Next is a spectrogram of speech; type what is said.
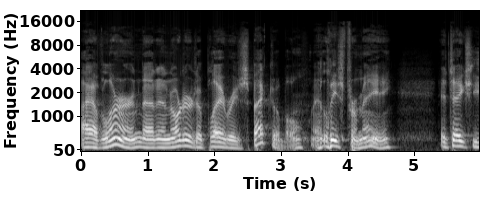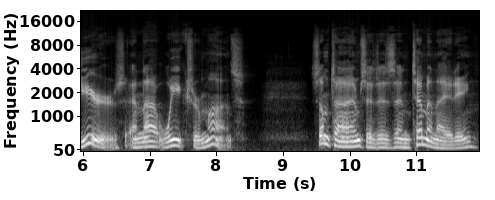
I have learned that in order to play respectable, at least for me, it takes years and not weeks or months. Sometimes it is intimidating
